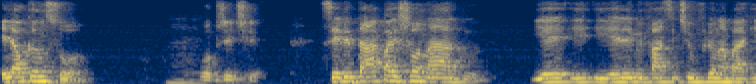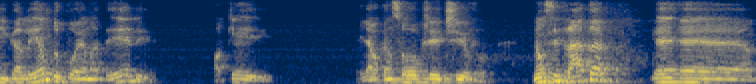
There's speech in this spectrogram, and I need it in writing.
ele alcançou o objetivo. Se ele tá apaixonado e, e, e ele me faz sentir o frio na barriga lendo o poema dele, ok, ele alcançou o objetivo. Não se trata. É, é,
